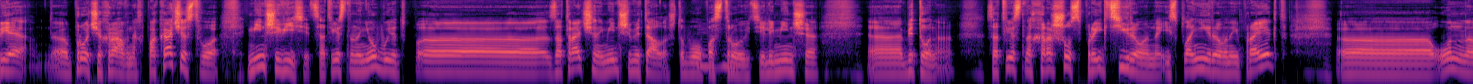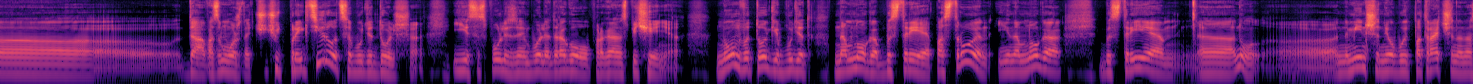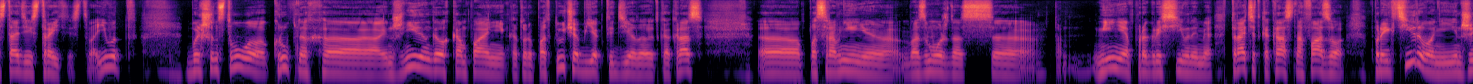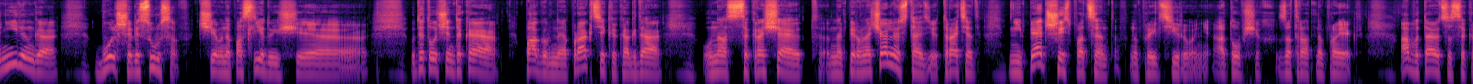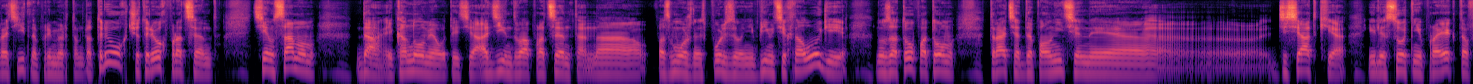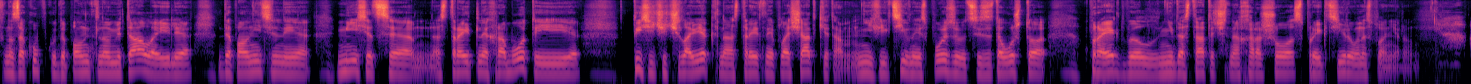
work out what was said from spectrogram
при э, прочих равных по качеству меньше весит. Соответственно, на него будет э, затрачено меньше металла, чтобы его mm-hmm. построить, или меньше э, бетона. Соответственно, хорошо спроектированный и спланированный проект, э, он, э, да, возможно, чуть-чуть проектироваться будет дольше и с использованием более дорогого программного обеспечения, но он в итоге будет намного быстрее построен и намного быстрее, э, ну, э, меньше на него будет потрачено на стадии строительства. И вот большинство крупных э, инжиниринговых компаний, которые под ключ объекты делают, как раз э, по сравнению, возможно, с э, там, менее прогрессивными, тратят как раз на фазу проектирования и инжиниринга больше ресурсов, чем на последующие. Вот это очень такая пагубная практика, когда у нас сокращают на первоначальную стадию, тратят не 5-6% на проектирование от общих затрат на проект, а пытаются сократить, например, там, 3-4%. Тем самым, да, экономия вот эти 1-2% на возможное использование BIM-технологии, но зато потом тратят дополнительные э, десятки или сотни проектов на закупку дополнительного металла или дополнительные месяцы строительных работ и тысячи человек на строительной площадке там неэффективно используются из-за того, что проект был недостаточно хорошо спроектирован и спланирован.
